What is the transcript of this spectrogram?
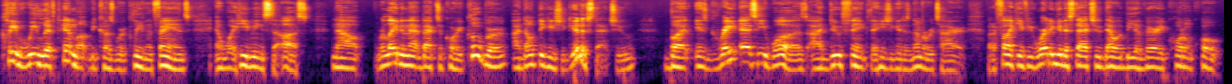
Cleveland, we lift him up because we're Cleveland fans and what he means to us. Now, relating that back to Corey Kluber, I don't think he should get a statue, but as great as he was, I do think that he should get his number retired. But I feel like if he were to get a statue, that would be a very quote unquote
